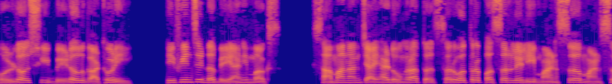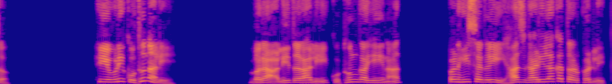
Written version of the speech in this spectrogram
होल्डॉल्सशी बेडौल गाठोडी टिफिनचे डबे आणि मग्स सामानांच्या ह्या डोंगरातच सर्वत्र पसरलेली माणसं माणसं. ही एवढी कुठून आली? बरं आली तर आली कुठून का येईनात? पण ही सगळी ह्याच गाडीला का तडफडलीत?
